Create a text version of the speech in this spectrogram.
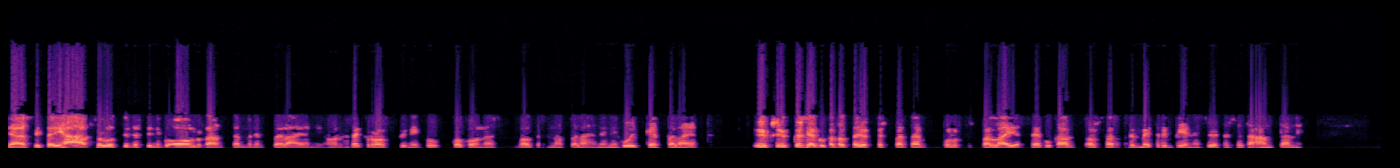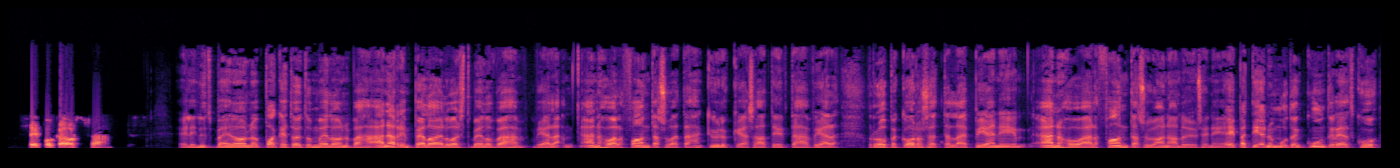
ja sitten ihan absoluuttisesti niin all round tämmöinen pelaaja, niin onhan se Crosby niin kuin kokonaisvaltaisena pelaajana, niin huikea pelaaja. Yksi ykkösiä, kun katsotte hyökkäyspää tai puolustuspelaajassa ja kuka osaa sen metrin pienen syötön sieltä antaa, niin se poika osaa. Eli nyt meillä on paketoitu, meillä on vähän NRin pelailua, sitten meillä on vähän vielä NHL-fantasua tähän kylkeen, ja saatiin tähän vielä Roope Koroselle tällainen pieni NHL-fantasy-analyysi, niin eipä tiennyt muuten kuuntelijat, kun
